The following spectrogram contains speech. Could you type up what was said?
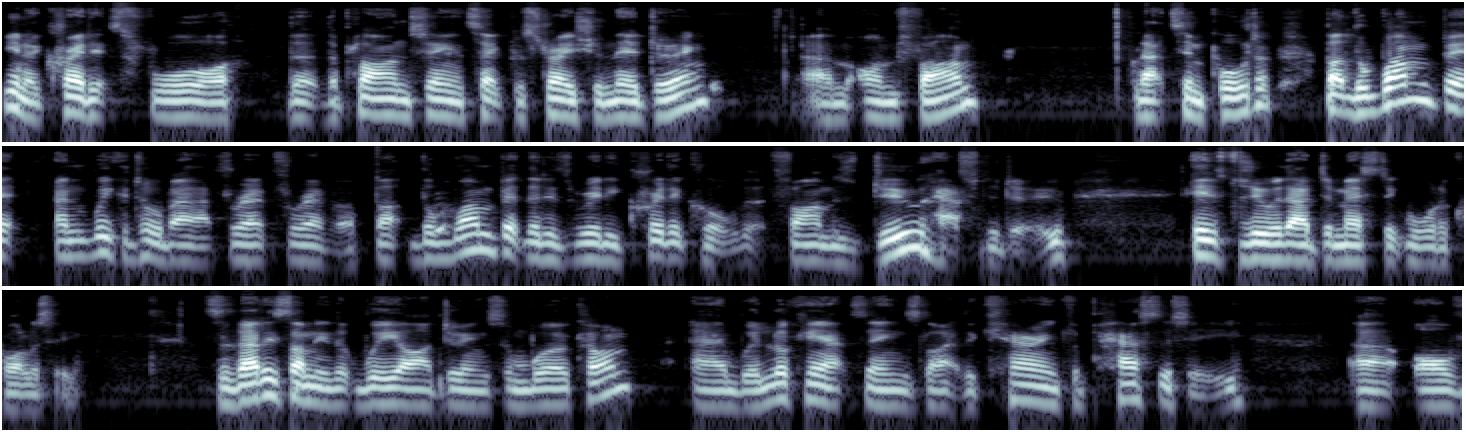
you know credits for the the planting and sequestration they're doing um, on farm that's important. But the one bit, and we could talk about that for, forever, but the one bit that is really critical that farmers do have to do is to do with our domestic water quality. So that is something that we are doing some work on, and we're looking at things like the carrying capacity uh, of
